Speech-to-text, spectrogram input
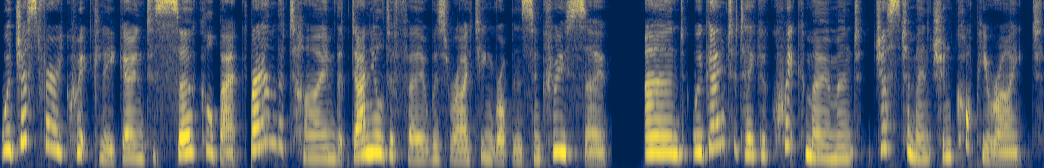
we're just very quickly going to circle back around the time that Daniel Defoe was writing Robinson Crusoe and we're going to take a quick moment just to mention copyright,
